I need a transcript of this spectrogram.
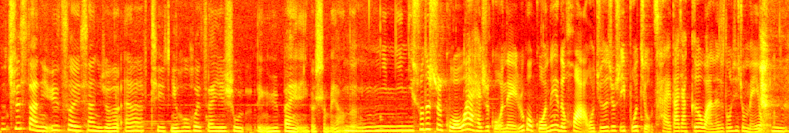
那 Trista，你预测一下，你觉得 NFT 以后会在艺术领域扮演一个什么样的？你你你你说的是国外还是国内？如果国内的话，我觉得就是一波韭菜，大家割完了，这东西就没有了。嗯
